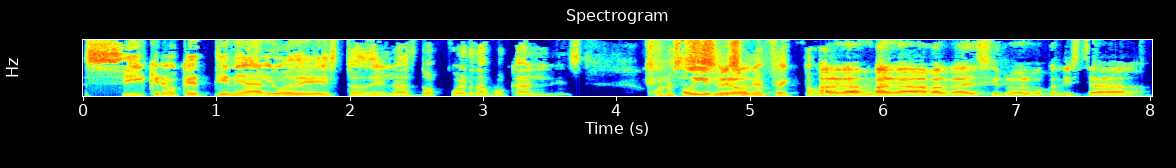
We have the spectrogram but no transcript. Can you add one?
sí creo que tiene algo de esto de las dos cuerdas vocales. O no sé Oye, si es un efecto. Valga, valga, valga decirlo, el vocalista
